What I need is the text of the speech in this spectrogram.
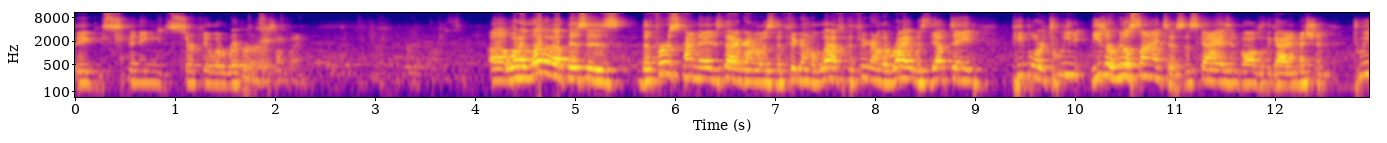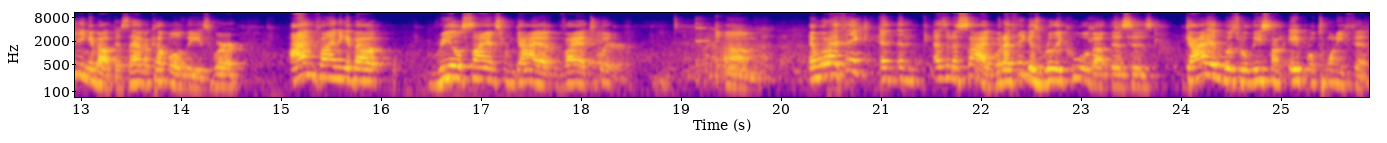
big spinning circular river or something. Uh, what I love about this is the first time they made this diagram, it was the figure on the left. The figure on the right was the update. People are tweeting. These are real scientists. This guy is involved with the Gaia mission, tweeting about this. I have a couple of these where I'm finding about real science from Gaia via Twitter. Um, and what I think, and, and as an aside, what I think is really cool about this is Gaia was released on April 25th.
